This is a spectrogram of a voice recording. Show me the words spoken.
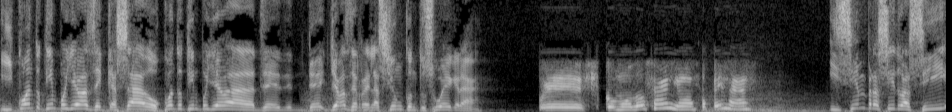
¿Y cuánto tiempo llevas de casado? ¿Cuánto tiempo lleva de- de- de- llevas de relación con tu suegra? pues como dos años apenas. ¿Y siempre ha sido así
